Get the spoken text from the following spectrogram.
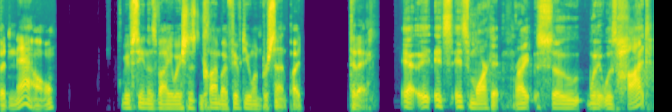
But now we've seen those valuations decline by 51% by today. Yeah, it's it's market, right? So when it was hot,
